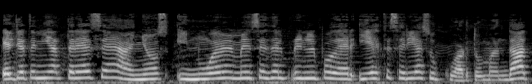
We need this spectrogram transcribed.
él ya tenía 13 años y 9 meses en el poder y este sería su cuarto mandato.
